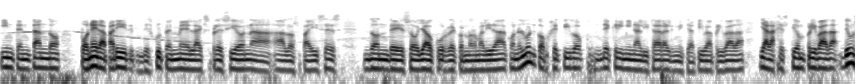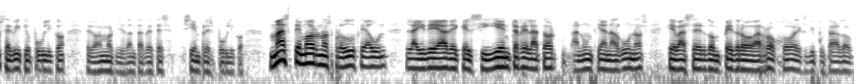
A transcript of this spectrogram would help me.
intentando poner a parir, discúlpenme la expresión, a, los países donde eso ya ocurre con normalidad, con el único objetivo de criminalizar a la iniciativa privada y a la gestión privada de un servicio público que, como hemos dicho tantas veces, siempre es público. Más temor nos produce aún la idea de que el siguiente relator, anuncian algunos, que va a ser don Pedro Arrojo, exdiputado,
